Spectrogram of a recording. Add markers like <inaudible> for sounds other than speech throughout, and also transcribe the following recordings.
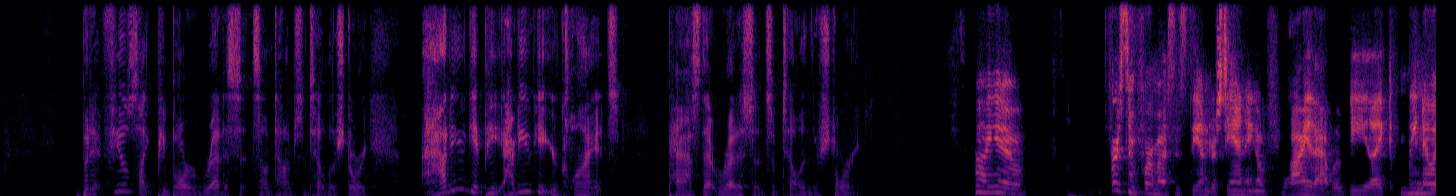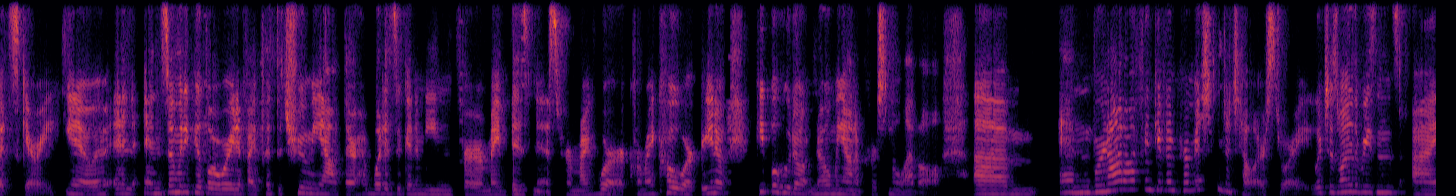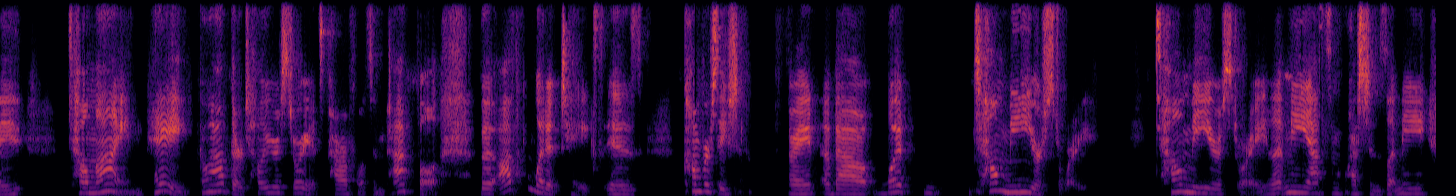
But it feels like people are reticent sometimes to tell their story. How do you get, how do you get your clients past that reticence of telling their story? Well, you know, first and foremost it's the understanding of why that would be like we know it's scary you know and and so many people are worried if i put the true me out there what is it going to mean for my business for my work for my coworker you know people who don't know me on a personal level. Um, and we're not often given permission to tell our story which is one of the reasons i tell mine. Hey go out there tell your story it's powerful it's impactful. But often what it takes is conversation right about what tell me your story tell me your story. Let me ask some questions. Let me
